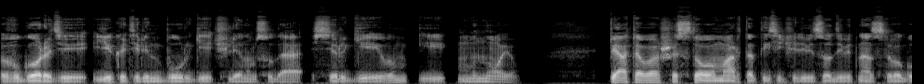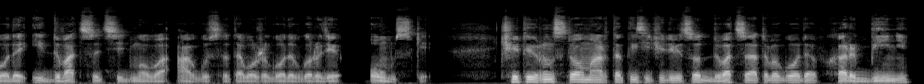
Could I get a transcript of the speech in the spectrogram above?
в городе Екатеринбурге членом суда Сергеевым и мною. 5-6 марта 1919 года и 27 августа того же года в городе Омске. 14 марта 1920 года в Харбине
